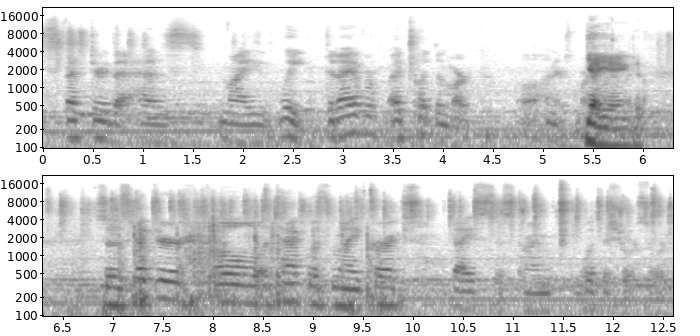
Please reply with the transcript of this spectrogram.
specter that has my. Wait, did I ever? I put the mark. Uh, hunter's mark. Yeah, yeah, you did. So the specter will attack with my correct dice this time with the short sword.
